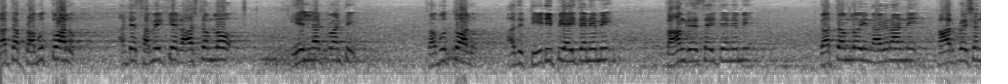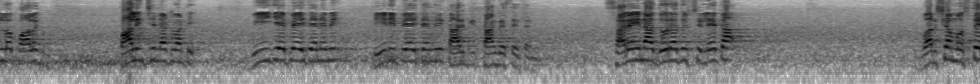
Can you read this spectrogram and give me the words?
గత ప్రభుత్వాలు అంటే సమైక్య రాష్ట్రంలో ఏలినటువంటి ప్రభుత్వాలు అది టీడీపీ అయితేనేమి కాంగ్రెస్ అయితేనేమి గతంలో ఈ నగరాన్ని కార్పొరేషన్లో పాల పాలించినటువంటి బీజేపీ అయితేనేమి టీడీపీ అయితేనేమి కార్- కాంగ్రెస్ అయితేనేమి. సరైన దూరదృష్టి లేక వర్షం వస్తే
